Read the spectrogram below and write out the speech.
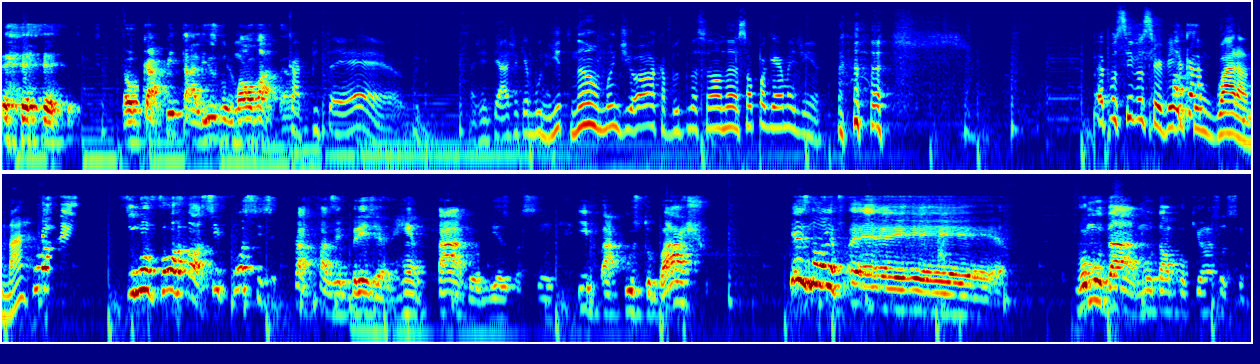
É o capitalismo malvadão. Capita é. A gente acha que é bonito. Não, mandioca, produto nacional, não, é só pra ganhar mais dinheiro. é possível cerveja com Guaraná? Se não for, ó, se fosse pra fazer breja rentável mesmo assim, e a custo baixo, eles não iam. é, é, vou mudar, mudar um pouquinho o raciocínio.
